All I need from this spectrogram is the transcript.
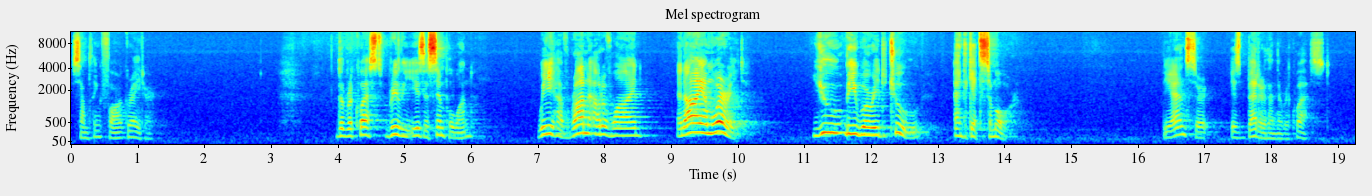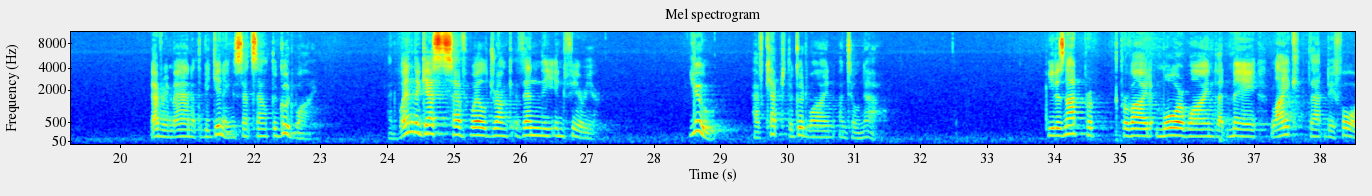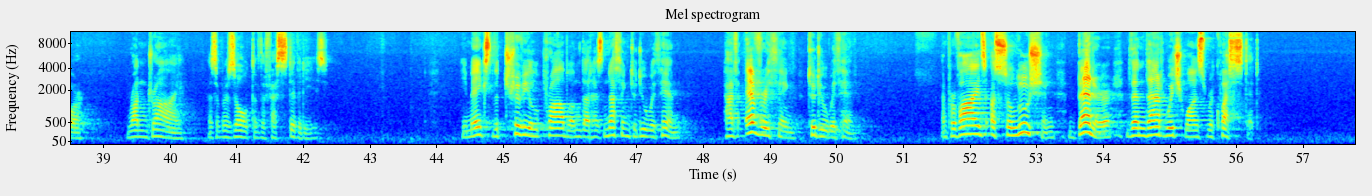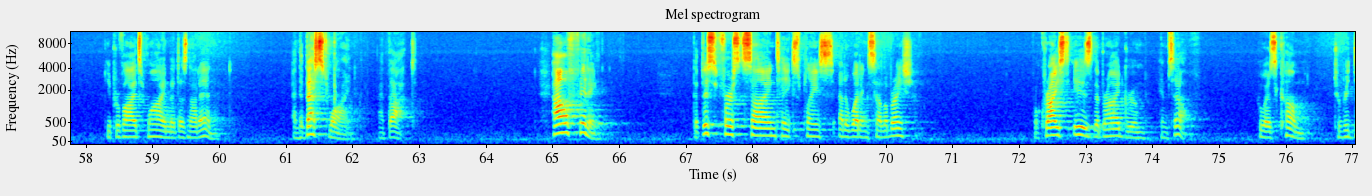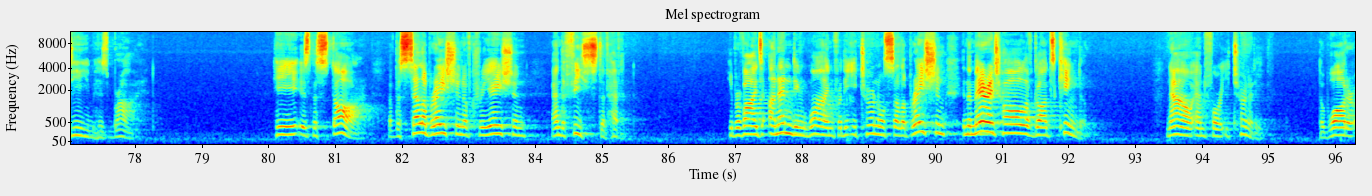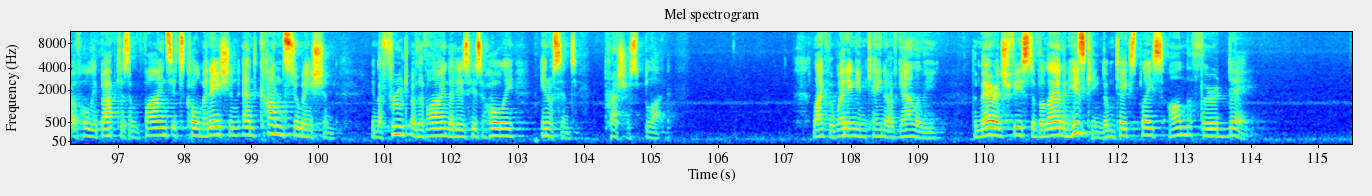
something far greater. The request really is a simple one. We have run out of wine, and I am worried. You be worried too, and get some more. The answer is better than the request. Every man at the beginning sets out the good wine, and when the guests have well drunk, then the inferior. You have kept the good wine until now. He does not provide more wine that may, like that before, run dry as a result of the festivities. He makes the trivial problem that has nothing to do with him have everything to do with him and provides a solution better than that which was requested. He provides wine that does not end, and the best wine at that. How fitting that this first sign takes place at a wedding celebration. For Christ is the bridegroom himself, who has come to redeem his bride. He is the star of the celebration of creation and the feast of heaven. He provides unending wine for the eternal celebration in the marriage hall of God's kingdom now and for eternity. The water of holy baptism finds its culmination and consummation in the fruit of the vine that is his holy, innocent, precious blood. Like the wedding in Cana of Galilee, the marriage feast of the Lamb in his kingdom takes place on the third day.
